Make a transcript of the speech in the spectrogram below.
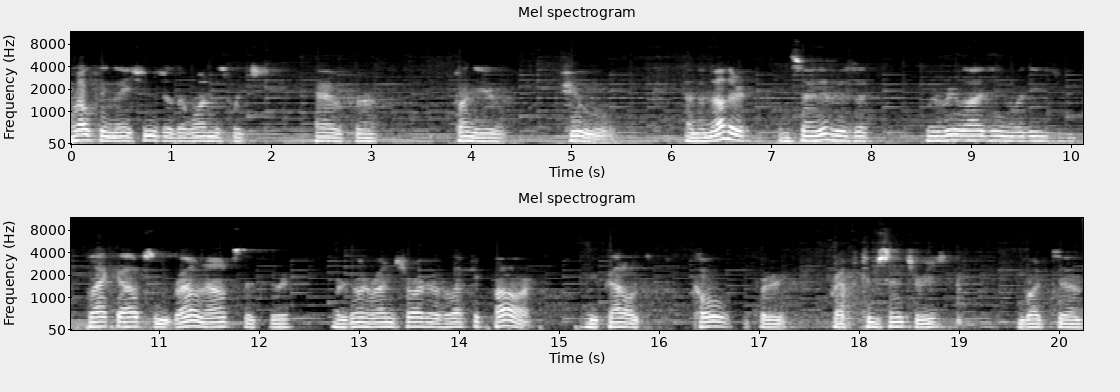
Wealthy nations are the ones which have uh, plenty of fuel. And another incentive is that we're realizing with these blackouts and brownouts that we're, we're going to run short of electric power. We've got coal for perhaps two centuries, but uh,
